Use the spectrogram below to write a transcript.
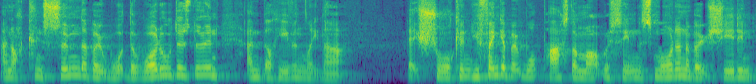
and are consumed about what the world is doing and behaving like that. It's shocking. You think about what Pastor Mark was saying this morning about sharing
